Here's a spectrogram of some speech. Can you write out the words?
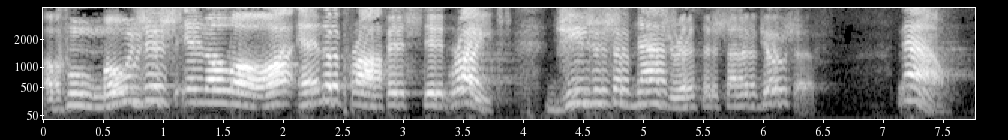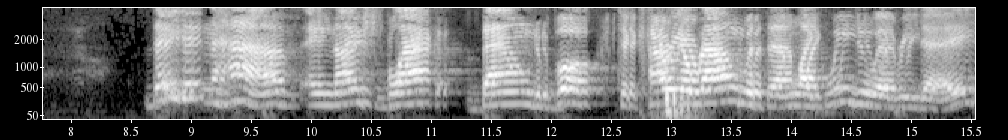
of whom Moses in the law and the prophets did write, Jesus of Nazareth, the son of Joseph. Now, they didn't have a nice black bound book to carry around with them like we do every day.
